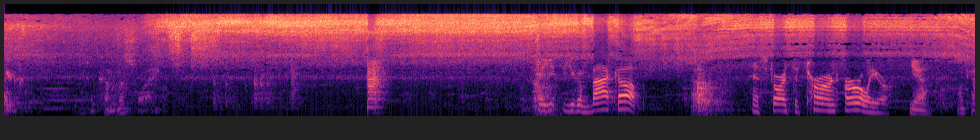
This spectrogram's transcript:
here. And come this way. You, you can back up and start to turn earlier. Yeah, okay.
